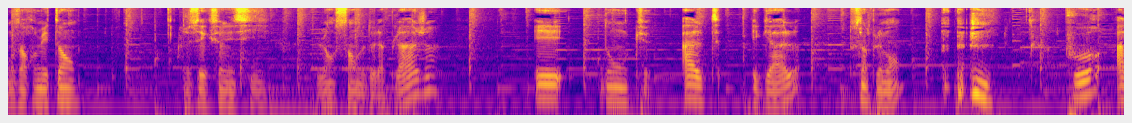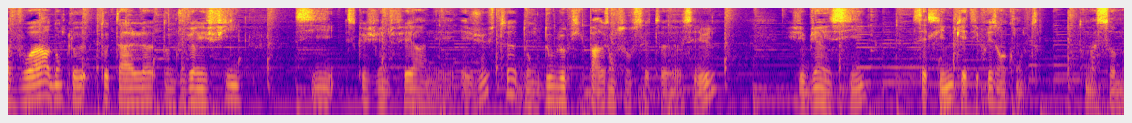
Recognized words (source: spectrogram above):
Dans un premier temps, je sélectionne ici l'ensemble de la plage, et donc Alt égale tout simplement pour avoir donc le total. Donc je vérifie si ce que je viens de faire est, juste. Donc double clic par exemple sur cette euh, cellule. J'ai bien ici cette ligne qui a été prise en compte dans ma somme.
